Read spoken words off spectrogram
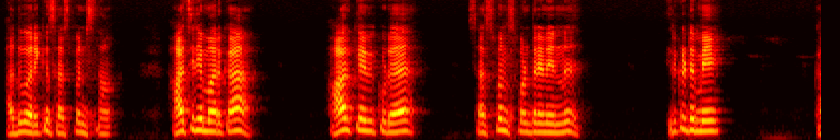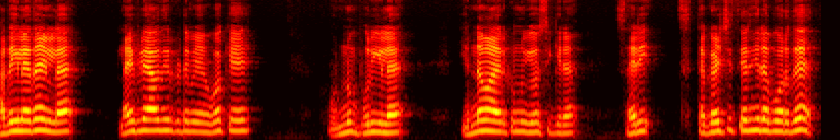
அது வரைக்கும் சஸ்பென்ஸ் தான். ஆச்சரியமாக இருக்கா? ஆர்கேவி கூட சஸ்பென்ஸ் பண்ணுறேனேன்னு இருக்கட்டுமே. கதையிலே தான் இல்லை. லைஃப்லேயாவது இருக்கட்டுமே. ஓகே ஒன்றும் புரியல. என்னவா இருக்குன்னு யோசிக்கிறேன். சரி சித்த கழித்து தெரிஞ்சிட போகிறது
